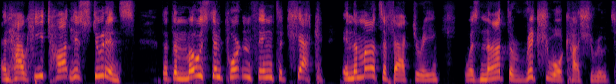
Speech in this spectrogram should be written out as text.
and how he taught his students that the most important thing to check in the matzah factory was not the ritual kashrut,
